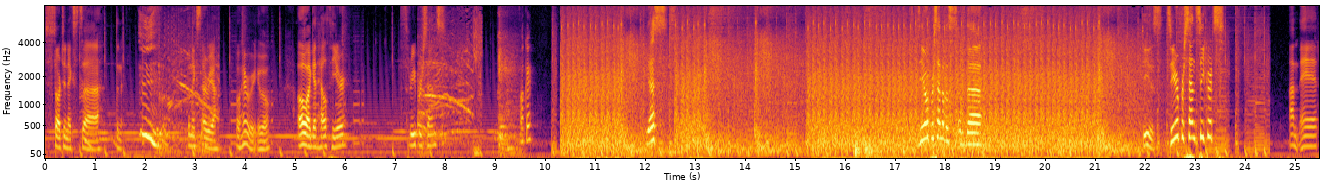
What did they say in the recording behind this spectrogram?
start the next uh, the, ne the next area. Oh, here we go. Oh, I get health here. Three percent. Okay. Yes. Zero percent of, of the. Jesus. Zero percent secrets. I'm mad.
